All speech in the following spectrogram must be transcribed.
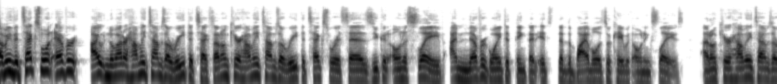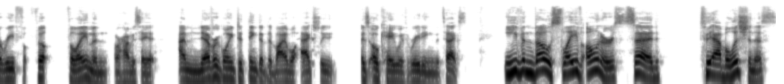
I mean, the text won't ever, I, no matter how many times I read the text, I don't care how many times I read the text where it says you can own a slave. I'm never going to think that it's, that the Bible is okay with owning slaves. I don't care how many times I read Philemon or how we say it. I'm never going to think that the Bible actually is okay with reading the text. Even though slave owners said to abolitionists,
